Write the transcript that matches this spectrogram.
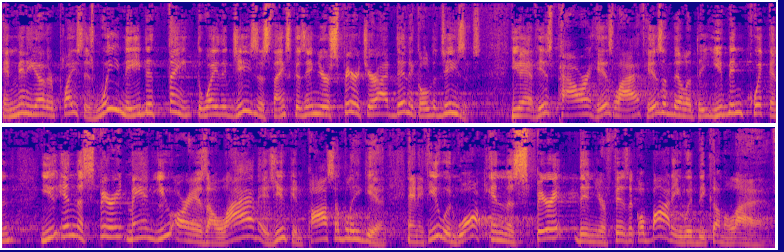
And many other places. We need to think the way that Jesus thinks because in your spirit you're identical to Jesus. You have His power, His life, His ability. You've been quickened. You, in the spirit, man, you are as alive as you can possibly get. And if you would walk in the spirit, then your physical body would become alive.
